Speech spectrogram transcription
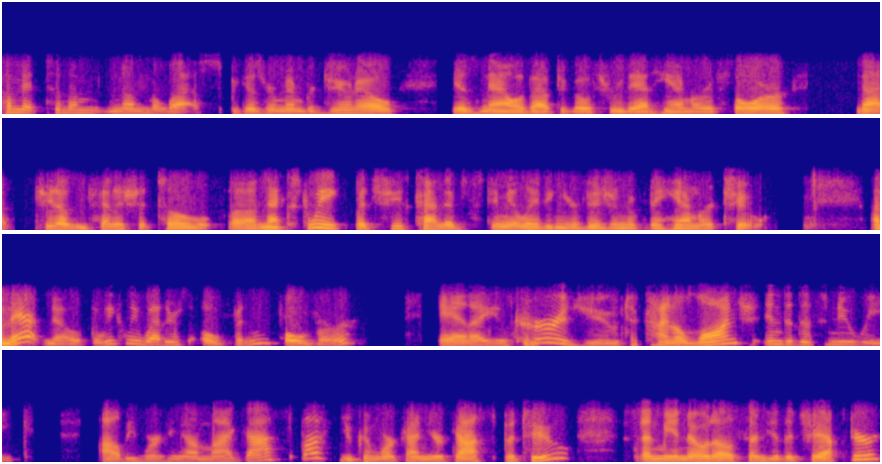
commit to them nonetheless. Because remember, Juno is now about to go through that hammer of Thor. Not she doesn't finish it till uh, next week, but she's kind of stimulating your vision of the hammer too. On that note, the weekly weather's open over, and I encourage you to kind of launch into this new week. I'll be working on my GOSPA. You can work on your GOSPA too. Send me a note. I'll send you the chapter.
